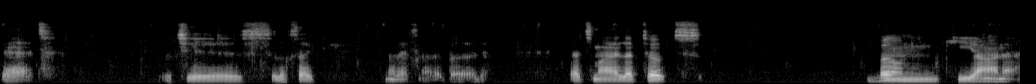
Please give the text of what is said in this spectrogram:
that, which is, it looks like, no, that's not a bud. That's my Leptotes Bohnkiana.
